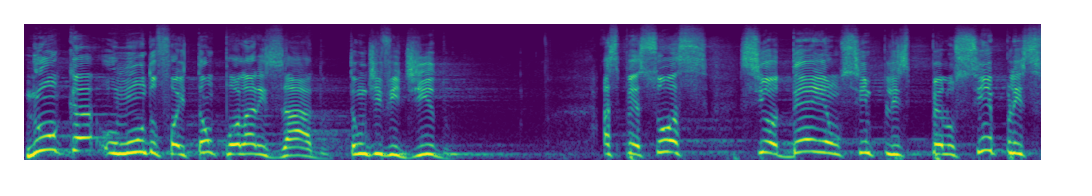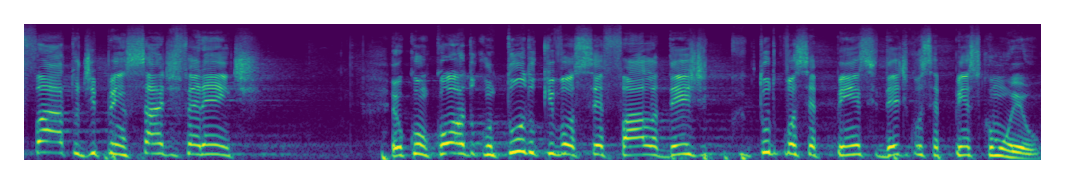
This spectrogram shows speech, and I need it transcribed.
Nunca o mundo foi tão polarizado, tão dividido. As pessoas se odeiam simples, pelo simples fato de pensar diferente. Eu concordo com tudo que você fala, desde tudo que você pense, desde que você pense como eu.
